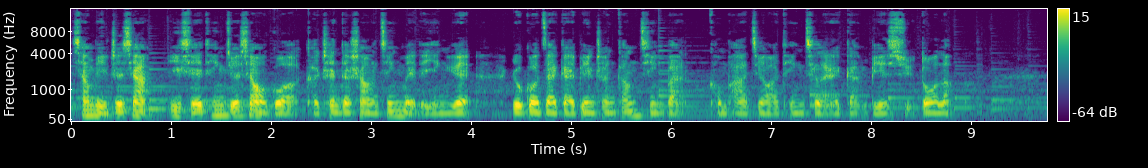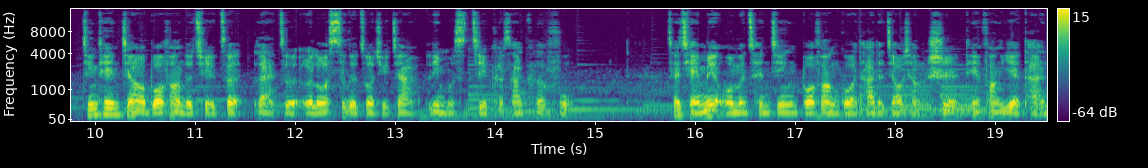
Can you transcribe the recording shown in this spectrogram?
相比之下，一些听觉效果可称得上精美的音乐，如果再改编成钢琴版，恐怕就要听起来干瘪许多了。今天将要播放的曲子来自俄罗斯的作曲家利姆斯基科萨科夫。在前面我们曾经播放过他的交响诗《天方夜谭》，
